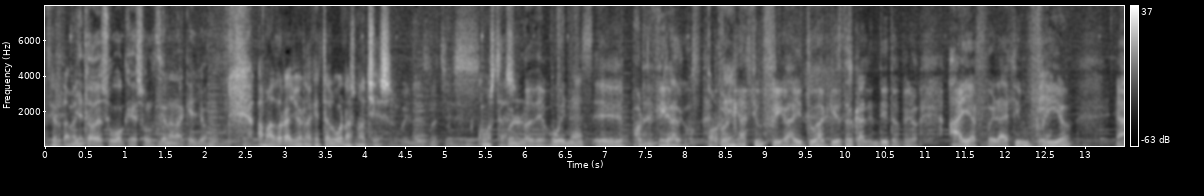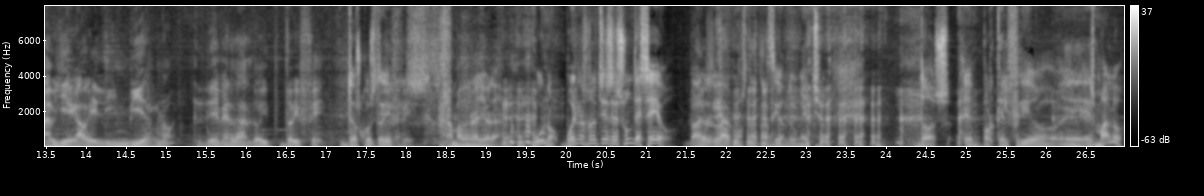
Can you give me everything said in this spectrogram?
Y ciertamente. entonces hubo que solucionar aquello. Amadora Llora, ¿qué tal? Buenas noches. Buenas noches. ¿Cómo estás? Bueno, lo de buenas, eh, por decir algo. ¿Por qué? Porque hace un frío ahí, tú aquí estás calentito, pero ahí afuera hace un frío. Ha llegado el invierno, de verdad, doy, doy fe. Dos Doy cuestiones. fe. Amadora Llora. Uno, buenas noches es un deseo. No es la constatación de un hecho. Dos, eh, porque el frío eh, es malo.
